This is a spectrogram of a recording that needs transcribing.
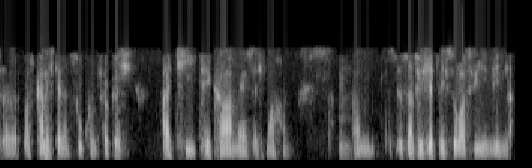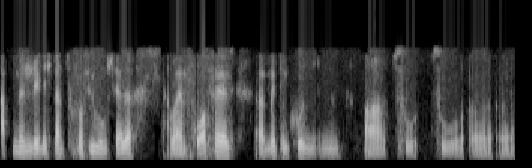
äh, was kann ich denn in Zukunft wirklich IT-TK-mäßig machen. Mhm. Ähm, das ist natürlich jetzt nicht sowas wie, wie ein Admin, den ich dann zur Verfügung stelle, aber im Vorfeld äh, mit dem Kunden äh, zu, zu äh, äh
